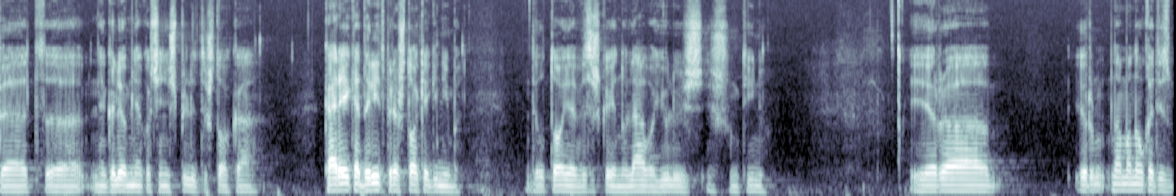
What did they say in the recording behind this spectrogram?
bet negalėjom nieko šiandien išpildyti iš to, ką, ką reikia daryti prieš tokią gynybą. Dėl to jie visiškai nuliavo Julių iš, iš rungtynių. Ir, a, ir na, manau, kad jis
